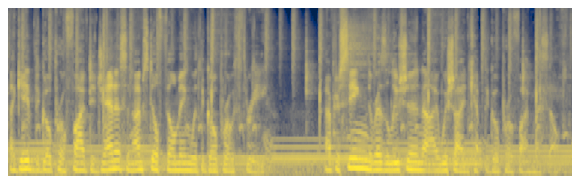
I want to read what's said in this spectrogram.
I gave the GoPro 5 to Janice, and I'm still filming with the GoPro 3. After seeing the resolution, I wish I had kept the GoPro 5 myself.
